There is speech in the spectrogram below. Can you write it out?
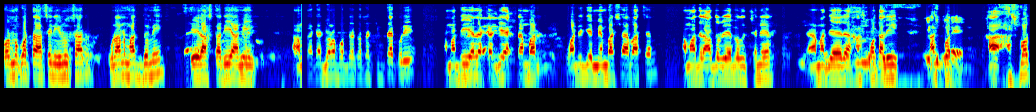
কর্মকর্তা আছেন ইউনুস স্যার, ওনার মাধ্যমে এই রাস্তা দিয়ে আমি আমরা জনপদের কথা চিন্তা করি। আমাদের এলাকার যে এক নাম্বার ওয়ার্ডের যে মেম্বার সাহেব আছেন, আমাদের আদরের এবং ছেনের আমাদের হাসমত আলী হাসমত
